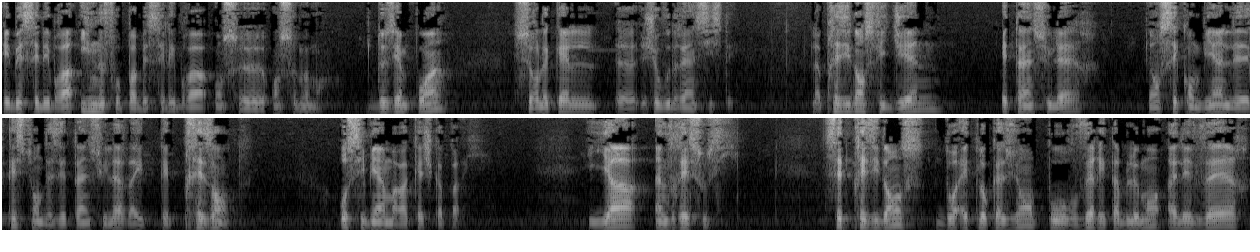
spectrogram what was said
et baisser les bras. Il ne faut pas baisser les bras en ce, en ce moment. Deuxième point sur lequel euh, je voudrais insister. La présidence fidjienne est insulaire et on sait combien la question des États insulaires a été présente aussi bien à Marrakech qu'à Paris. Il y a un vrai souci. Cette présidence doit être l'occasion pour véritablement aller vers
